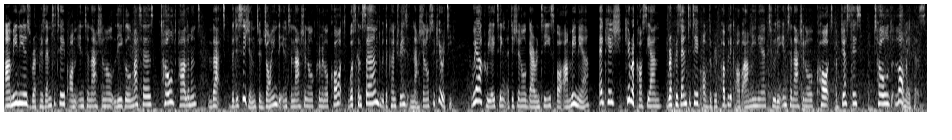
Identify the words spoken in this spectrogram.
Armenia's representative on international legal matters told Parliament that the decision to join the International Criminal Court was concerned with the country's national security. We are creating additional guarantees for Armenia, Eghish Kirakosyan, representative of the Republic of Armenia to the International Court of Justice, told lawmakers.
